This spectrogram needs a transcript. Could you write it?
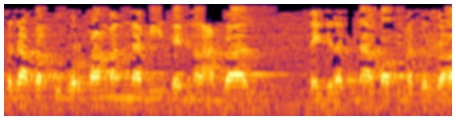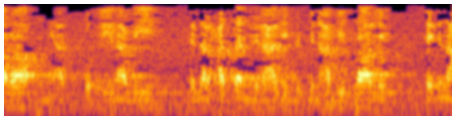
terdapat kubur paman Nabi Sayyidina Al-Abbas, Sayyidatina Fatimah Zahra ini putri Nabi Sayyidina Hasan bin Ali bin Abi Talib Sayyidina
